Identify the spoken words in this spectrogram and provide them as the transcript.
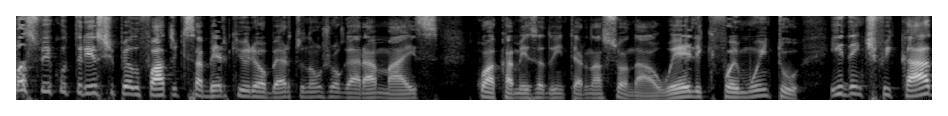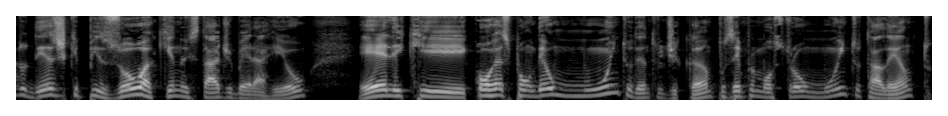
mas fico triste pelo fato de saber que o Yuri Alberto não jogará mais com a camisa do Internacional. Ele que foi muito identificado desde que pisou aqui no estádio Beira-Rio, ele que correspondeu muito dentro de campo, sempre mostrou muito talento,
